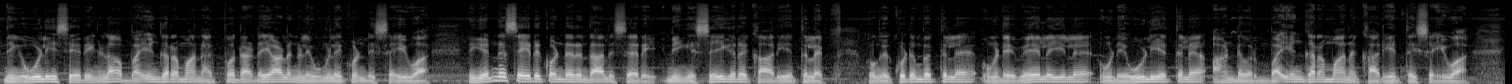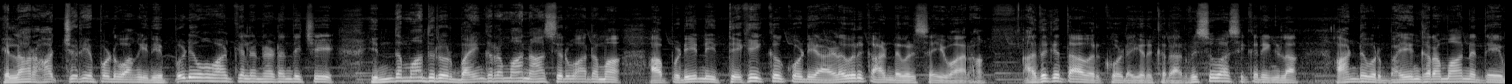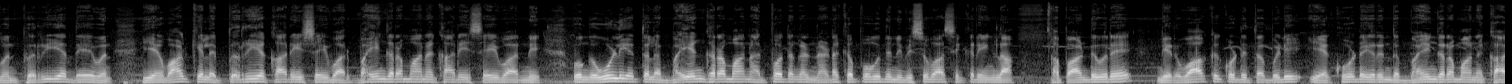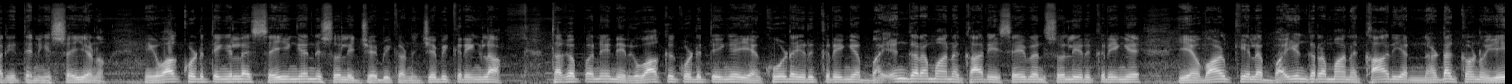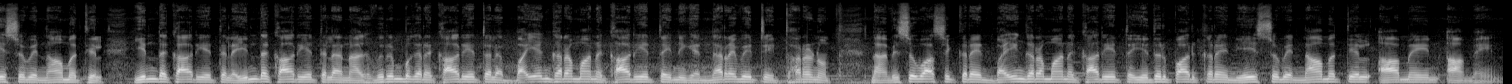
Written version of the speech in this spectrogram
நீங்கள் ஊழியம் செய்கிறீங்களா பயங்கரமான அற்புத அடையாளங்களை உங்களை கொண்டு செய்வார். நீங்கள் என்ன செய்து கொண்டு இருந்தாலும் சரி நீங்கள் செய்கிற காரியத்தில் உங்கள் குடும்பத்தில் உங்களுடைய வேலையில் உங்களுடைய ஊழியத்தில் ஆண்டவர் பயங்கரமான காரியத்தை செய்வார். எல்லாரும் ஆச்சரியப்படுவாங்க இது எப்படி உன் வாழ்க்கையில் நடந்துச்சு? இந்த மாதிரி ஒரு பயங்கரமான ஆசீர்வாதமா? அப்படின்னு நீ திகைக்கக்கூடிய அளவிற்கு ஆண்டவர் செய்வாராம். அதுக்கு தான் அவர் கூட இருக்கிறார். விசுவாசிக்கிறீங்களா? ஆண்டவர் பயங்கரமான தேவன் பெரிய தேவன். என் வாழ்க்கையில் பெரிய காரியம் செய்வார் பயங்கரமான காரியம் செய்வார். நீ உங்கள் ஊழியத்தில் பயங்கரமான அற்புதங்கள் நடக்க போகுதுன்னு விசுவாசிக்கிறீங்களா? அப்போ ஆண்டவரே நீர் வாக்கு கொடுத்தபடி என் கூட இருந்த பயங்கரமான காரியத்தை நீங்கள் செய்யணும். நீங்கள் வாக்கு கொடுத்தீங்கல்ல செய்யுங்கன்னு சொல்லி ஜெபிக்கணும். ஜெபிக்கிறீங்களா? தகப்பனே நீர் வாக்கு கொடுத்தீங்க. என் கூட இருக்கிறீங்க பயங்கரமான காரியம் செய்வேன்னு சொல்லி இருக்கிறீங்க என் வாழ்க்கையில் பயங்கரமான காரியம் நடக்கணும் இயேசுவின் நாமத்தில். இந்த காரியத்தில் இந்த காரியத்தில் நான் விரும்புகிற காரியத்தில் பயங்கரமான காரியத்தை நீங்கள் நிறைவேற்றி தரணும். நான் விசுவாசிக்கிறேன் பயங்கரமான காரியத்தை எதிர்பார்க்கிறேன். இயேசுவின் நாமத்தில் ஆமேன் ஆமேன்.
